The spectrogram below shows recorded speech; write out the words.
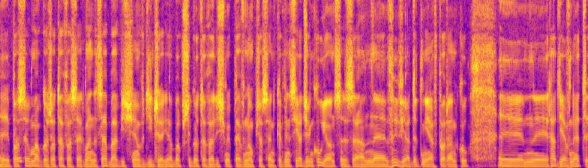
y, poseł Małgorzata Wasserman zabawi się w DJ-a, bo przygotowaliśmy pewną piosenkę. Więc ja dziękując za e, wywiad dnia w poranku e, Radia Wnet e,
